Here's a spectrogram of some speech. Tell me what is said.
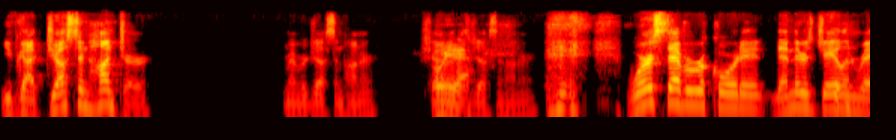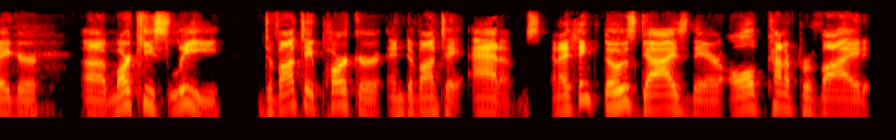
you've got Justin Hunter. Remember Justin Hunter? Shout oh yeah, Justin Hunter. Worst ever recorded. Then there's Jalen Reagor, uh, Marquise Lee, DeVante Parker, and Davante Adams. And I think those guys there all kind of provide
